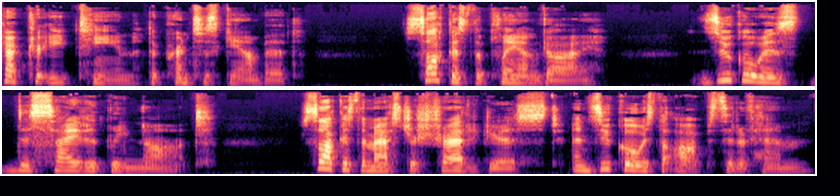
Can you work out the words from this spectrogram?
Chapter 18 The Prince's Gambit. Sokka's the plan guy. Zuko is decidedly not. Sokka's the master strategist, and Zuko is the opposite of him.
